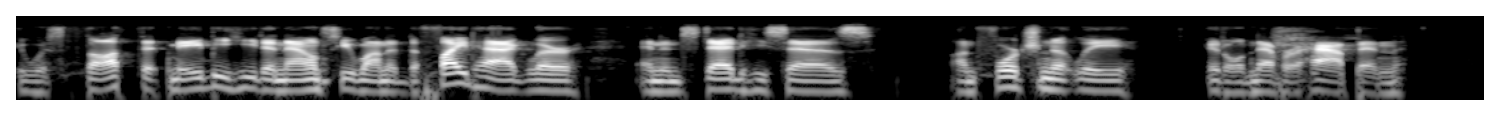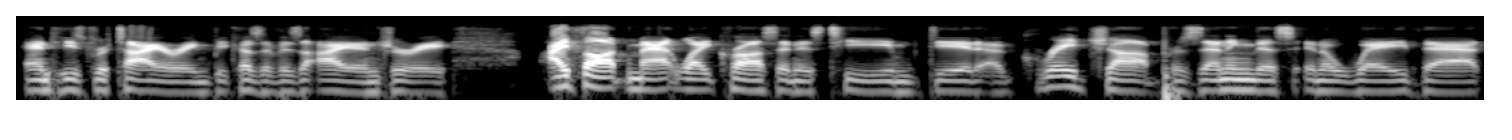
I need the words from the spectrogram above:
It was thought that maybe he'd announce he wanted to fight Hagler, and instead he says, Unfortunately, it'll never happen. And he's retiring because of his eye injury. I thought Matt Whitecross and his team did a great job presenting this in a way that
